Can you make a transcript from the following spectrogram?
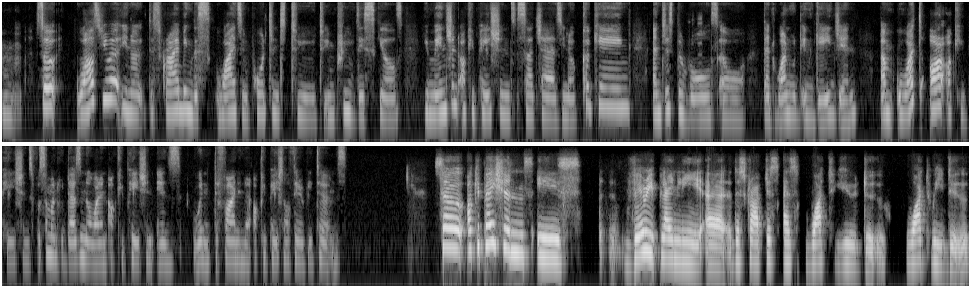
Mm. So whilst you were, you know, describing this why it's important to to improve these skills, you mentioned occupations such as, you know, cooking and just the roles or that one would engage in. Um, what are occupations for someone who doesn't know what an occupation is when defined in occupational therapy terms? So, occupations is very plainly uh, described just as what you do, what we do.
